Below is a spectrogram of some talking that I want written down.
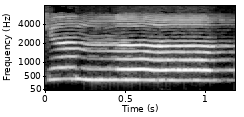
كلا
